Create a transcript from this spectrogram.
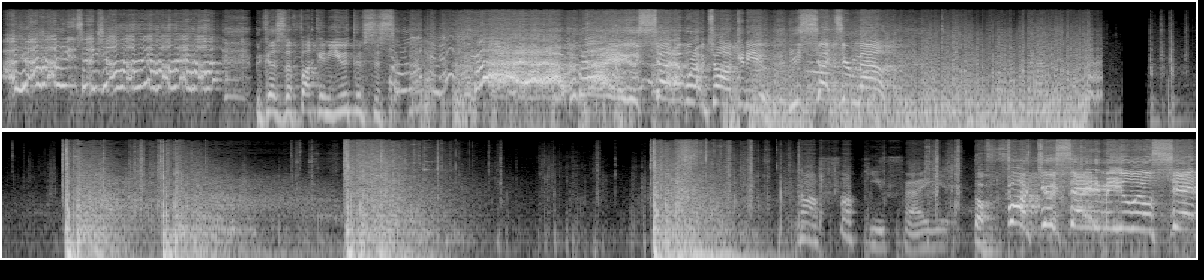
because the fucking youth of society. you shut up when I'm talking to you. You shut your mouth. Oh, fuck you, faggot. The fuck you say to me, you little shit?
